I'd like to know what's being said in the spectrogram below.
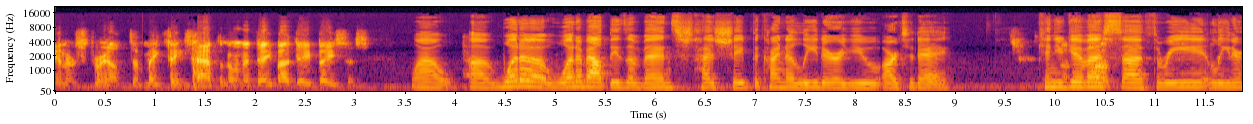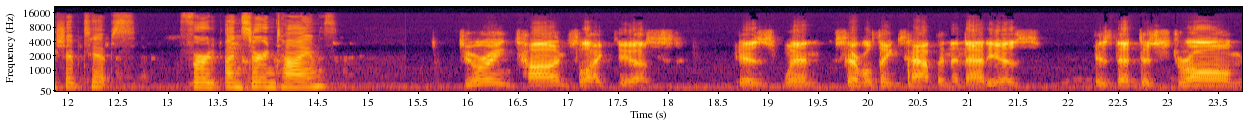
inner strength to make things happen on a day by day basis. Wow. Uh, what a what about these events has shaped the kind of leader you are today? Can you give us uh, three leadership tips for uncertain times? during times like this is when several things happen, and that is is that the strong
